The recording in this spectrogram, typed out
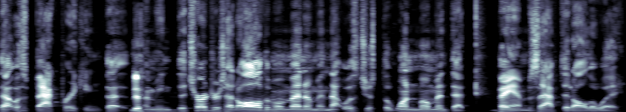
that was backbreaking. That yeah. I mean, the Chargers had all the momentum, and that was just the one moment that bam zapped it all away.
